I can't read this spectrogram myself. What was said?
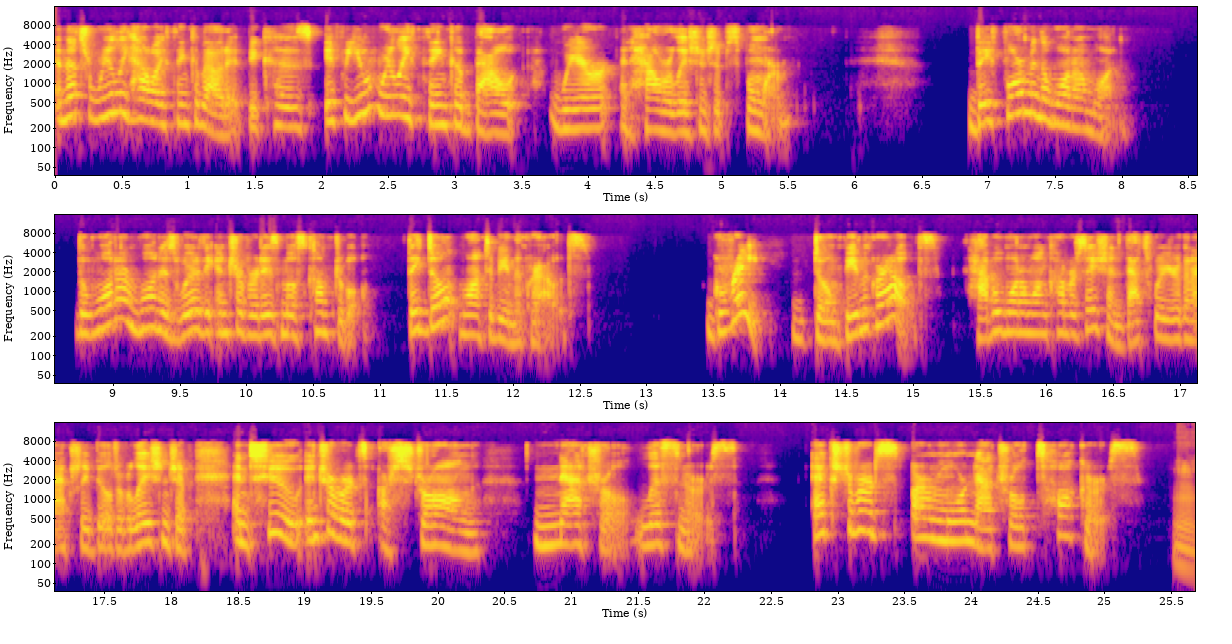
And that's really how I think about it because if you really think about where and how relationships form, they form in the one on one. The one on one is where the introvert is most comfortable. They don't want to be in the crowds great. Don't be in the crowds. Have a one on one conversation. That's where you're going to actually build a relationship. And two, introverts are strong, natural listeners. Extroverts are more natural talkers. Hmm.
